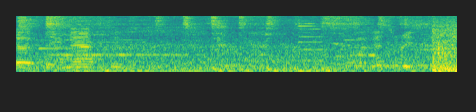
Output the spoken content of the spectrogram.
dusty, nasty. Was this receipt?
